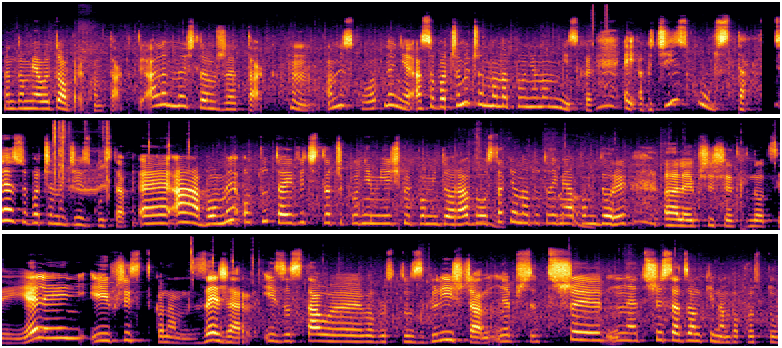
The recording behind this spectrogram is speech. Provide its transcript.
będą miały dobre kontakty, ale myślę, że tak. Hmm, on jest głodny? Nie. A zobaczymy, czy on ma napełnioną miskę. Ej, a gdzie jest Gustaw? Zaraz zobaczymy, gdzie jest Gustaw. E, a, bo my o tutaj, wiecie dlaczego nie mieliśmy pomidora? Bo ostatnio ona tutaj miała pomidory, ale przyszedł w nocy jeleń i wszystko nam zeżarł i zostały po prostu z gliszcza. E, Trzy, e, trzy sadzonki nam po prostu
